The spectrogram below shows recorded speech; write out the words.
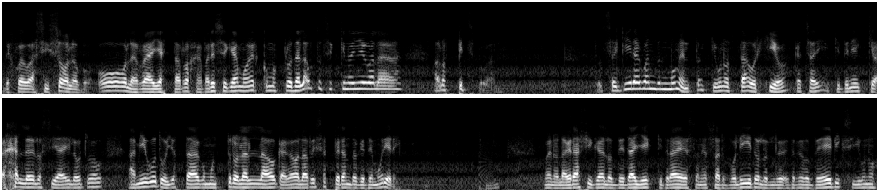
de juegos así solo. Pues. Oh, la rueda ya está roja, parece que vamos a ver cómo explota el auto si es que no llego a, la, a los pits, pues, entonces aquí era cuando el momento en que uno estaba urgido, ¿cachai? Que tenía que bajar la velocidad y el otro amigo tuyo estaba como un troll al lado, cagado a la risa, esperando que te murieras. Bueno, la gráfica, los detalles que trae son esos arbolitos, los letreros de Epics y unos,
